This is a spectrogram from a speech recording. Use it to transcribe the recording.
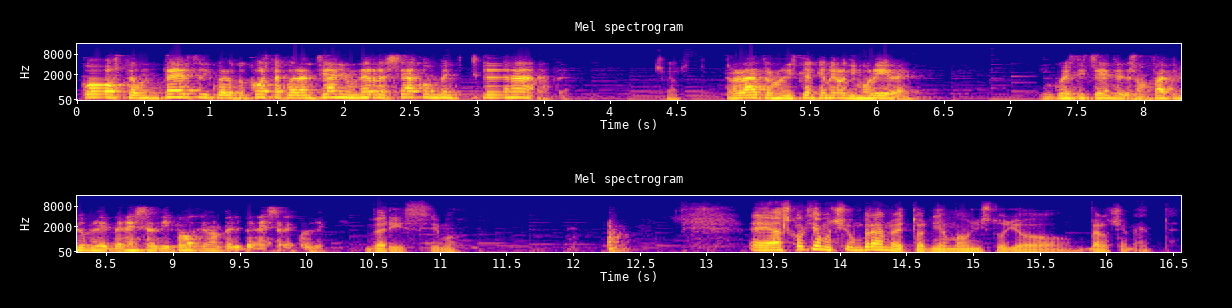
costa un terzo di quello che costa quell'anziano in un RSA convenzionata. Certo. Tra l'altro non rischia anche meno di morire in questi centri che sono fatti più per il benessere di pochi che non per il benessere collettivo. Verissimo. Eh, ascoltiamoci un brano e torniamo in studio velocemente.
